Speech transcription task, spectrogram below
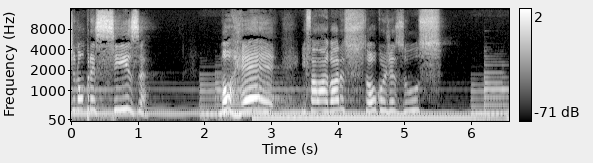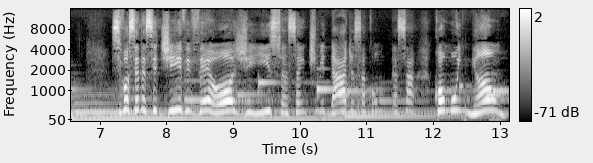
Gente não precisa morrer e falar agora estou com Jesus. Se você decidir viver hoje isso, essa intimidade, essa, essa comunhão,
